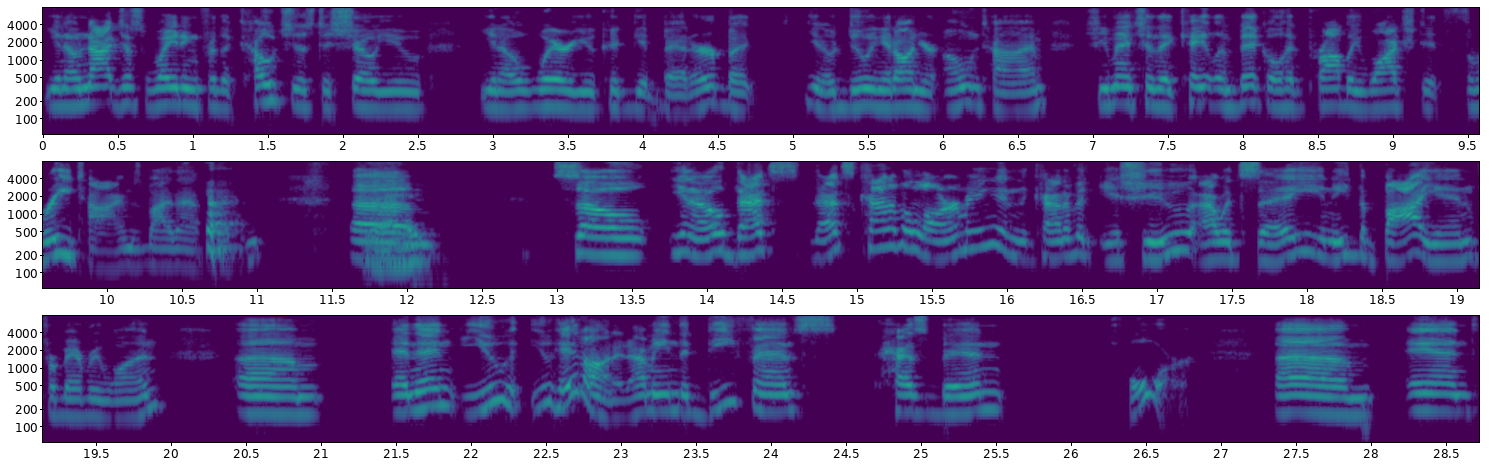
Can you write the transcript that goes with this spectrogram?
you know, not just waiting for the coaches to show you, you know, where you could get better, but you know, doing it on your own time. She mentioned that Caitlin Bickle had probably watched it three times by that point. um, so you know that's that's kind of alarming and kind of an issue i would say. You need the buy-in from everyone. Um, and then you you hit on it. I mean the defense has been poor. Um, and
